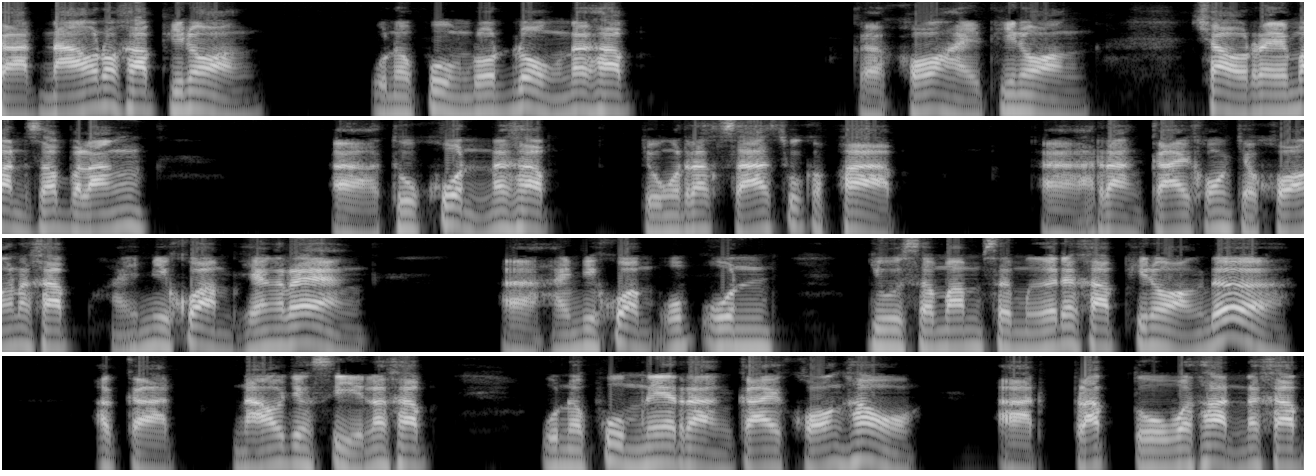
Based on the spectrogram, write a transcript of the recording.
กาศหนาวนะครับ พี่น้อง อุณหภูมิลดลงนะครับ ก็ขอให้พี่น้อง ชาวไรมันสำปะหลังทุกคนนะครับ จงรักษาสุขภาพร่างกายของเจ้าของนะครับ ให้มีความแข็งแรงให้มีความอบอุ่นอยู่สม่ำเสมอนะครับ พี่น้องเด้ออากาศหนาวจังสี่นะครับ อุณหภูมิในร่างกายของเฮาอาจปรับตัวว่าท่านนะครับ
